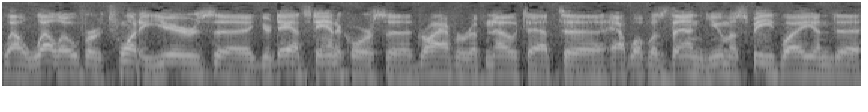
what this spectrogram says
well, well over 20 years. Uh, your dad, Stan, of course, a driver of note at uh, at what was then Yuma Speedway, and uh,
